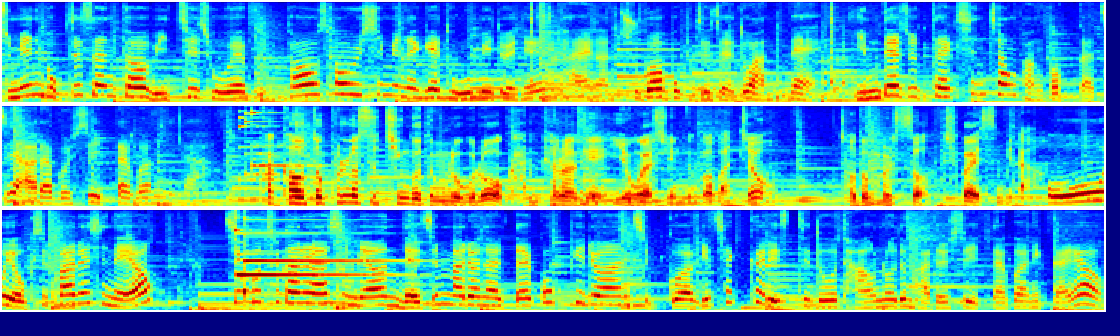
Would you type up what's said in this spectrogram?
주민복지센터 위치 조회부터 서울 시민에게 도움이 되는 다양한 주거복지제도 안내, 임대주택 신청 방법까지 알아볼 수 있다고 합니다. 카카오톡 플러스 친구 등록으로 간편하게 이용할 수 있는 거 맞죠? 저도 벌써 추가했습니다. 오, 역시 빠르시네요. 친구 추가를 하시면 내 집 마련할 때 꼭 필요한 집 구하기 체크리스트도 다운로드 받을 수 있다고 하니까요.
